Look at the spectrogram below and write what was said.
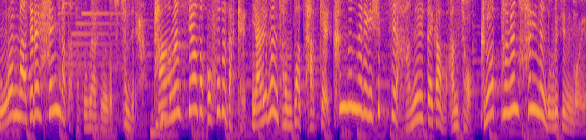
이런 바지를 할인받아서 구매하시는 거 추천드려요. 다음은 시어서커 후드 자켓. 얇은 점퍼 자켓. 큰돈 들이기 쉽지 않을 때가 많죠. 그렇다면 할인을 노리시는 거예요.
